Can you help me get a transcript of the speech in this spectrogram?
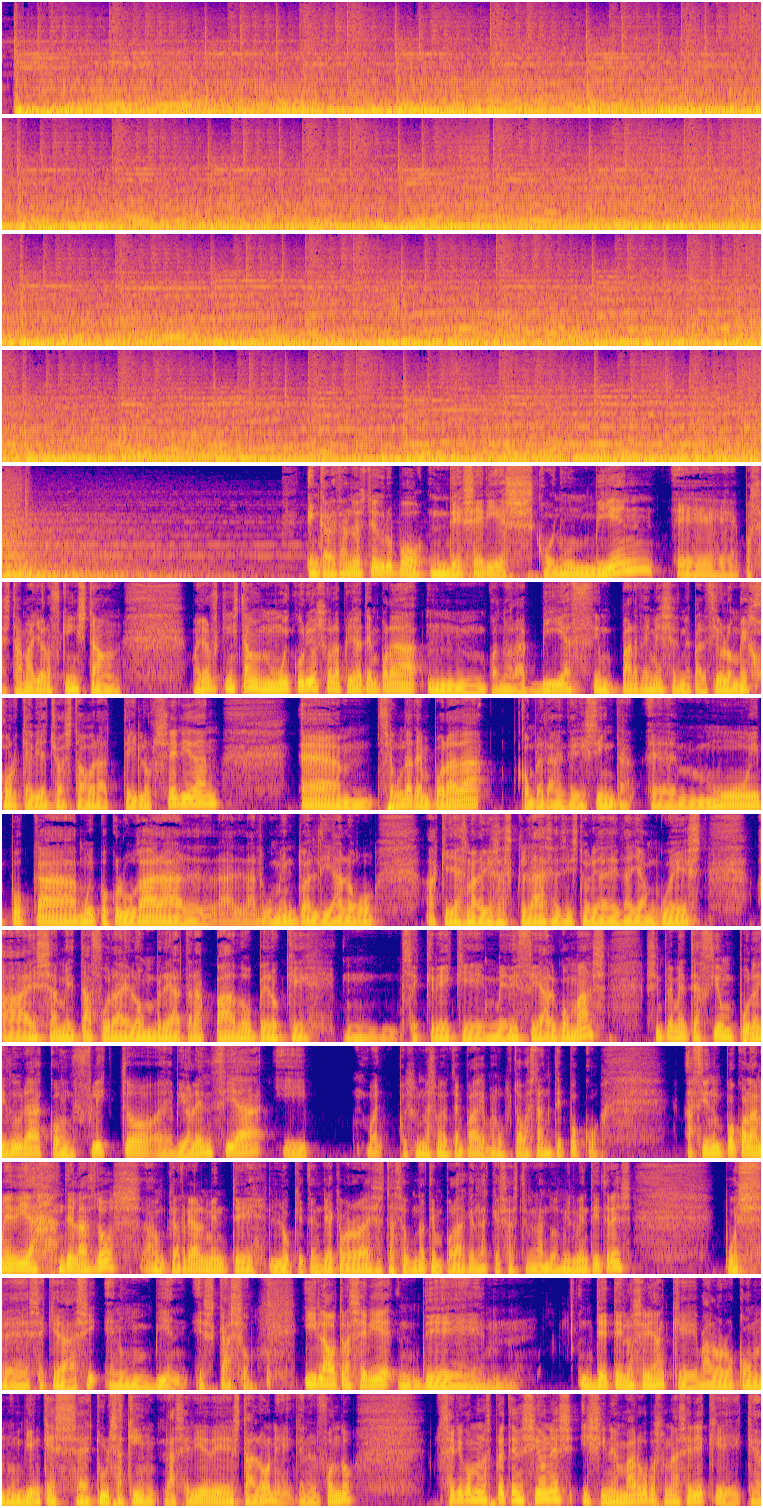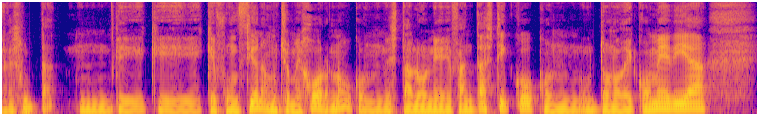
Encabezando este grupo de series con un bien, eh, pues está Mayor of Kingstown. Mayor of Kingstown, muy curioso, la primera temporada, mm, cuando la vi hace un par de meses, me pareció lo mejor que había hecho hasta ahora Taylor Sheridan. Em, segunda temporada, completamente distinta. Em, muy, poca, muy poco lugar al, al, argumento, al diálogo, aquellas maravillosas clases de historia de Diane West, a esa metáfora del hombre atrapado pero que mm, se cree que merece algo más, simplemente acción pura y dura, conflicto, eh, violencia y bueno, pues una segunda temporada que me ha gustado bastante poco. haciendo un poco la media de las dos, aunque realmente lo que tendría que valorar es esta segunda temporada, que es la que se ha estrenado en 2023, pues eh, se queda así en un bien escaso. Y la otra serie de, de Taylor Sheridan que valoro con un bien, que es eh, Tulsa King, la serie de Stallone, que en el fondo serie con menos pretensiones y sin embargo pues una serie que, que resulta Mm, que, funciona mucho mejor, ¿no? Con un Stallone fantástico, con un tono de comedia,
